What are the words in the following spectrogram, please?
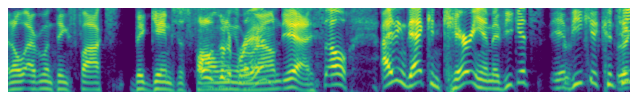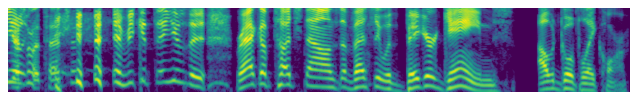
I know everyone thinks Fox big games just oh, following oh, him around. Yeah, so I think that can carry him if he gets if he could continue get some attention. if he continues to rack up touchdowns eventually with bigger games, I would go Blake Corum.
